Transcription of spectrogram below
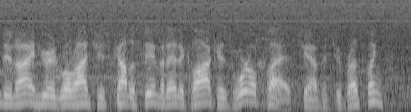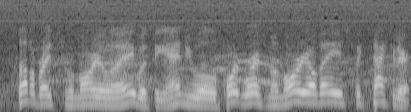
Tonight here at Will Rogers Coliseum at 8 o'clock is World Class Championship Wrestling. Celebrates Memorial Day with the annual Fort Worth Memorial Day Spectacular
